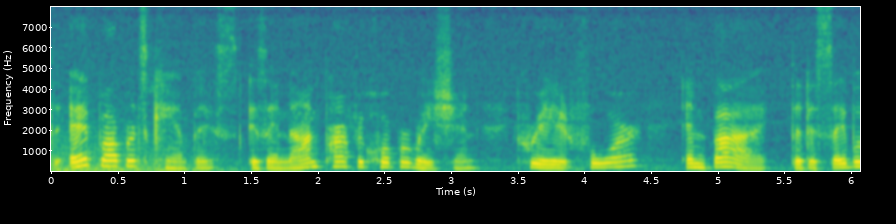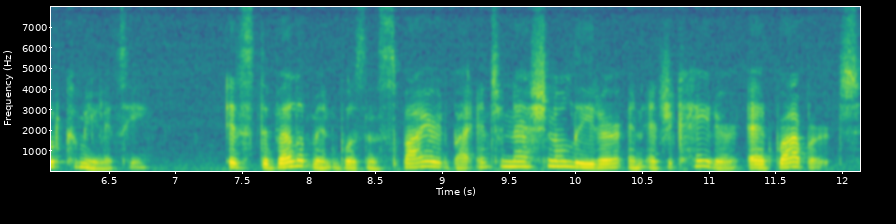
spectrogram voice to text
The Ed Roberts Campus is a nonprofit corporation created for and by the disabled community. Its development was inspired by international leader and educator Ed Roberts,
